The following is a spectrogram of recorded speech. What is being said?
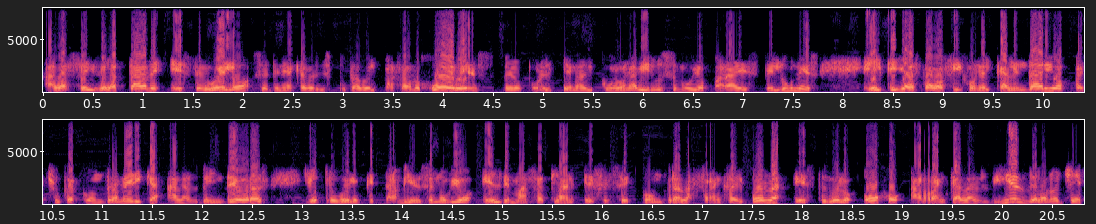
a las 6 de la tarde. Este duelo se tenía que haber disputado el pasado jueves, pero por el tema del coronavirus se movió para este lunes. El que ya estaba fijo en el calendario, Pachuca contra América a las 20 horas y otro duelo que también se movió, el de Mazatlán FC contra la Franja del Puebla. Este duelo, ojo, arranca a las 10 de la noche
